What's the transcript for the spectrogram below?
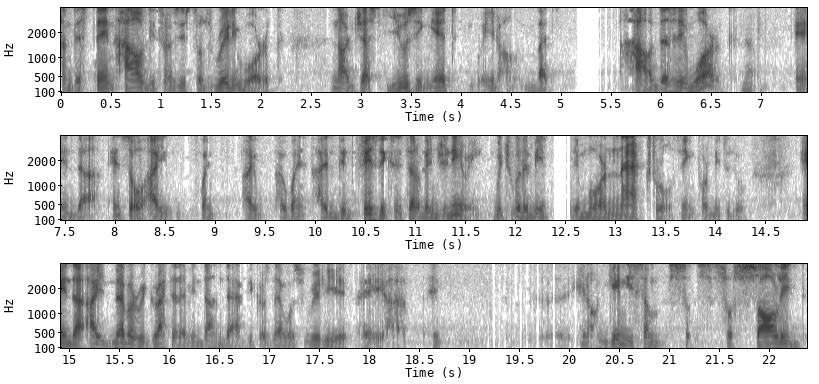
understand how the transistors really work, not just using it, you know, but how does it work? Yeah. And uh, and so I went, I, I went, I did physics instead of engineering, which would have been the more natural thing for me to do. And uh, I never regretted having done that because that was really a, a, uh, a you know, gave me some so, so solid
